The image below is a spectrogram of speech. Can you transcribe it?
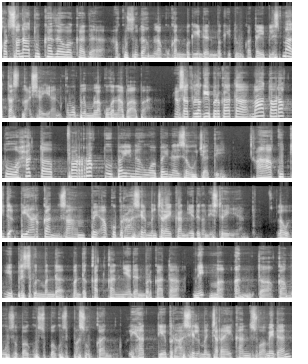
"Qad sanatu kadza wa kadza." Aku sudah melakukan begini dan begitu. Kata iblis, "Ma tasna syai'an." Kamu belum melakukan apa-apa. Yang satu lagi berkata, "Ma taraktu hatta farraqtu bainahu wa baina zaujati." Aku tidak biarkan sampai aku berhasil menceraikan ia dengan istrinya. Lalu iblis pun mendekatkannya dan berkata, Nikma anta, kamu sebagus-bagus pasukan. Lihat dia berhasil menceraikan suami dan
